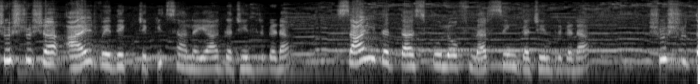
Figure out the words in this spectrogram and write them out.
ಶುಶ್ರೂಷಾ ಆಯುರ್ವೇದಿಕ್ ಚಿಕಿತ್ಸಾಲಯ Gajendragad Sai Datta school of nursing Gajendragad Sushruta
